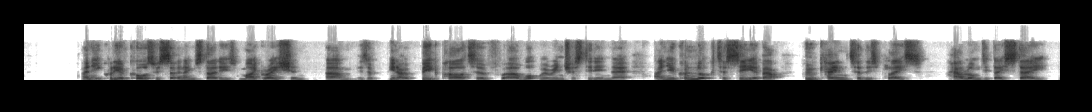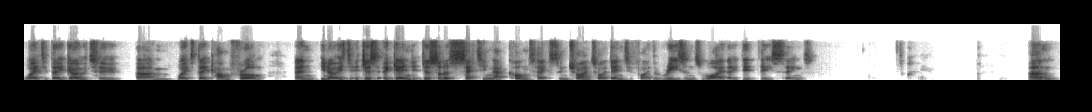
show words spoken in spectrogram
And equally, of course, with surname studies, migration um, is a you know big part of uh, what we're interested in there. And you can look to see about who came to this place, how long did they stay, where did they go to, um, where did they come from, and you know it's it just again just sort of setting that context and trying to identify the reasons why they did these things. Um,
